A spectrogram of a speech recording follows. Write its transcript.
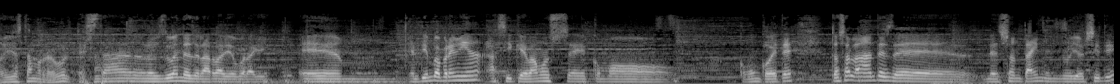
hoy estamos revueltos. ¿no? Están los duendes de la radio por aquí. Eh, el tiempo apremia, así que vamos eh, como, como un cohete. Tú has hablado antes de, del Sondheim en New York City,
